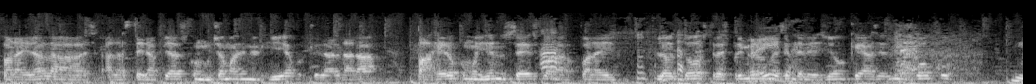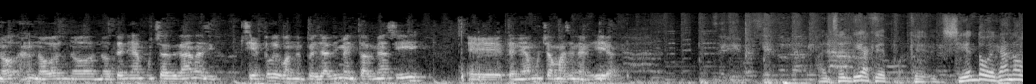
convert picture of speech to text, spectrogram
para ir a las, a las terapias con mucha más energía, porque la verdad era pajero, como dicen ustedes, para, para ir los dos, tres primeros meses de lesión que haces muy poco. No, no, no, no tenía muchas ganas y siento que cuando empecé a alimentarme así, eh, tenía mucha más energía. Él sentía que, que siendo vegano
